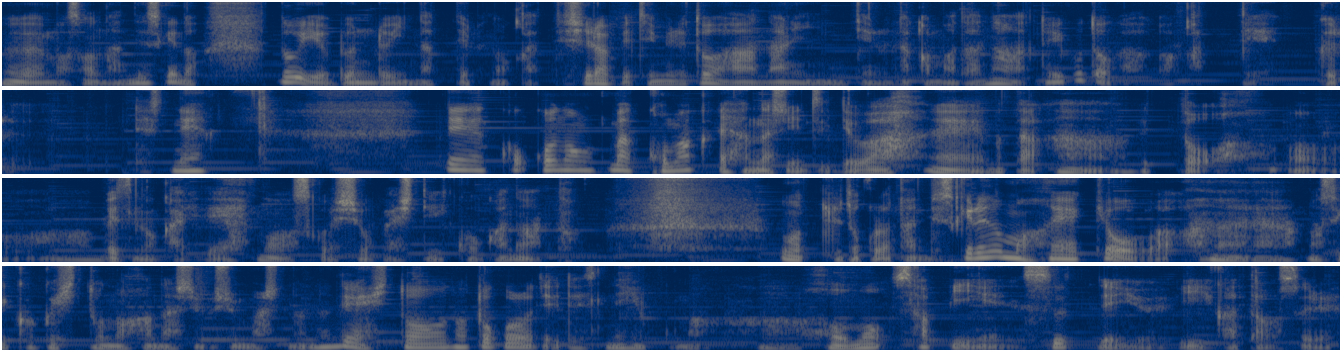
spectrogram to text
もそうなんですけど、どういう分類になってるのかって調べてみると、ああ、何に似てる仲間だな、ということが分かってくるんですね。で、ここの、まあ、細かい話については、えー、また、別、別の回でもう少し紹介していこうかなと思ってるところなんですけれども、え、今日は、まあ、せっかく人の話をしましたので、人のところでですね、よく、まあ、ホモ・サピエンスっていう言い方をする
